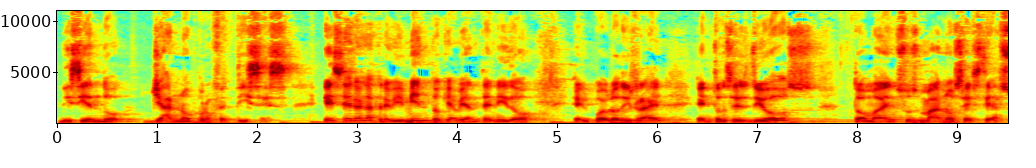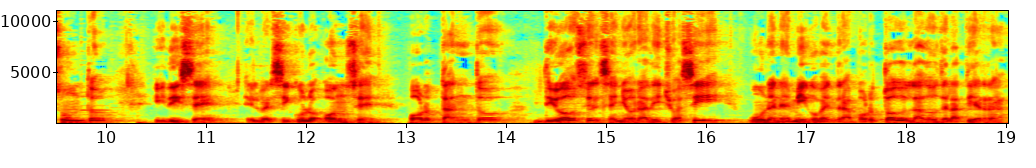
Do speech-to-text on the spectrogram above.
diciendo, ya no profetices. Ese era el atrevimiento que habían tenido el pueblo de Israel. Entonces Dios toma en sus manos este asunto y dice el versículo 11, por tanto, Dios el Señor ha dicho así, un enemigo vendrá por todos lados de la tierra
